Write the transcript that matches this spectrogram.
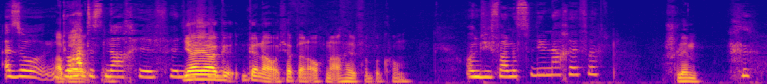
Also du Aber, hattest Nachhilfe. Ja, ja, genau. Ich habe dann auch Nachhilfe bekommen. Und wie fandest du die Nachhilfe? Schlimm.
